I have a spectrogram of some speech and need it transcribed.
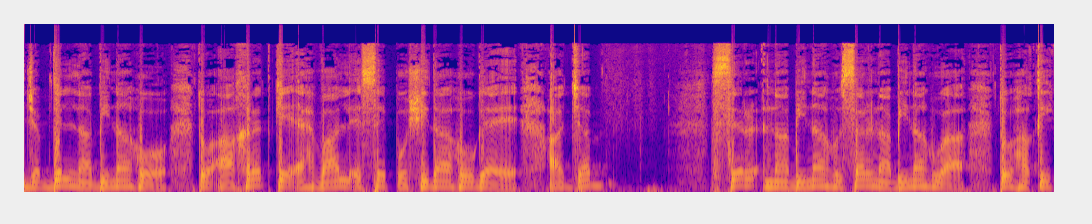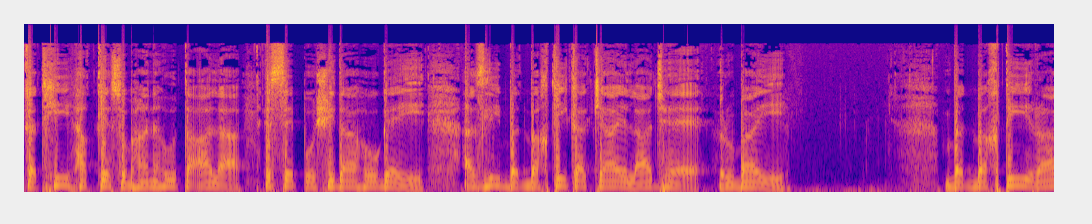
جب دل نابینا ہو تو آخرت کے احوال اس سے پوشیدہ ہو گئے اور جب سر نابینا سر نابینا ہوا تو حقیقت ہی حق سبحانہ تعالی اس سے پوشیدہ ہو گئی۔ ازلی بدبختی کا کیا علاج ہے؟ ربائی بدبختی را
